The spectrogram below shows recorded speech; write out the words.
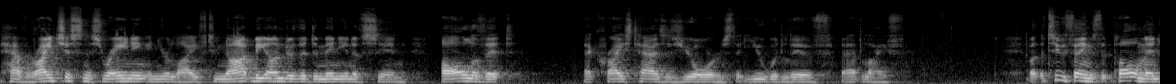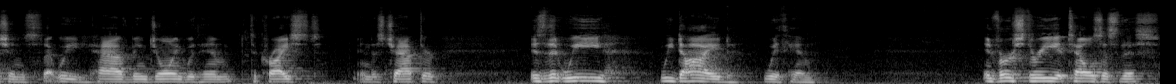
have righteousness reigning in your life, to not be under the dominion of sin, all of it that Christ has is yours, that you would live that life. But the two things that Paul mentions that we have being joined with him to Christ in this chapter is that we we died with him. In verse 3 it tells us this.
